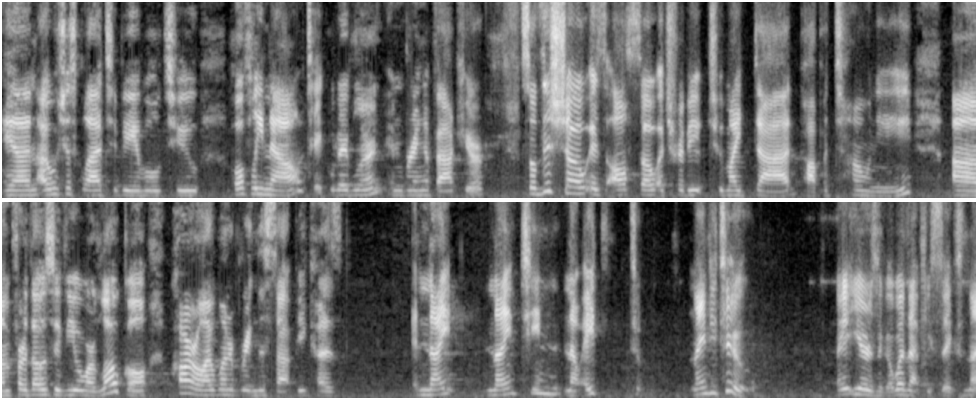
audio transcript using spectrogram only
and I was just glad to be able to hopefully now take what I've learned and bring it back here. So this show is also a tribute to my dad, Papa Tony. Um, for those of you who are local, Carl, I want to bring this up because in ni- 19, no, eight, 92, eight years ago, what would that be, six, ni-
